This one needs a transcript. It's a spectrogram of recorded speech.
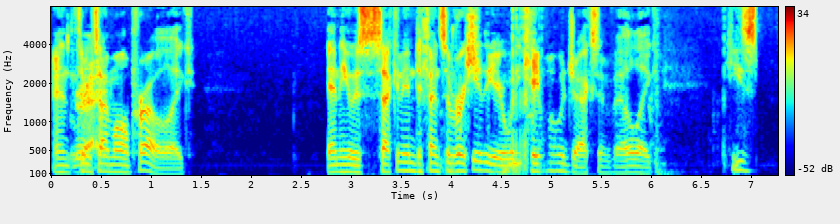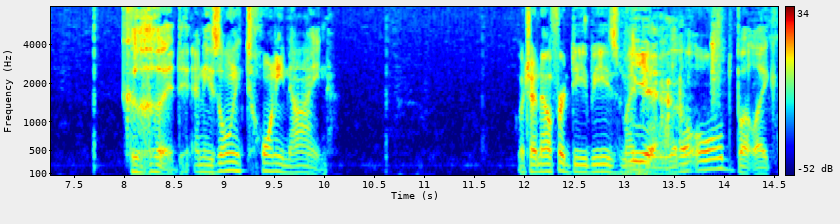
and three time all pro like and he was second in defensive rookie of the year when he came home with jacksonville like he's good and he's only 29 which i know for dbs might be a little old but like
